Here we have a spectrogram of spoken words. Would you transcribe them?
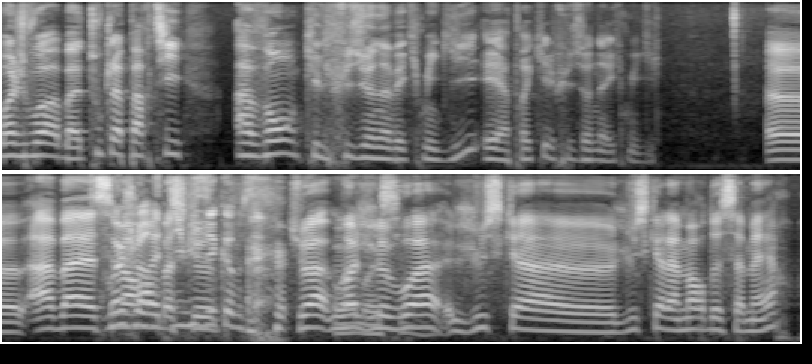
Moi je vois bah, toute la partie avant qu'il fusionne avec Miggy et après qu'il fusionne avec Miggy. Euh, ah bah, c'est Moi je l'aurais parce divisé que, comme ça. tu vois, moi, moi je le vois jusqu'à euh, jusqu'à la mort de sa mère.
